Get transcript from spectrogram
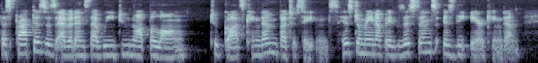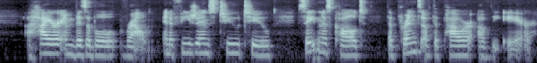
This practice is evidence that we do not belong to God's kingdom, but to Satan's. His domain of existence is the air kingdom, a higher invisible realm. In Ephesians 2 2, Satan is called the prince of the power of the air.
